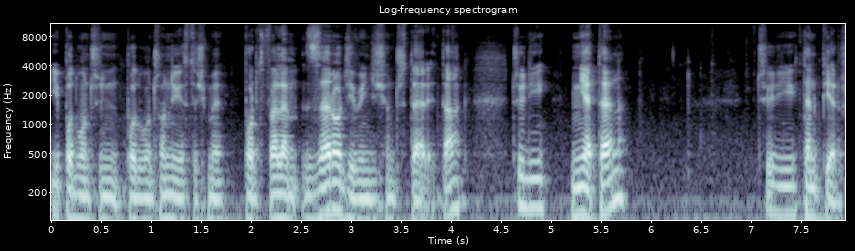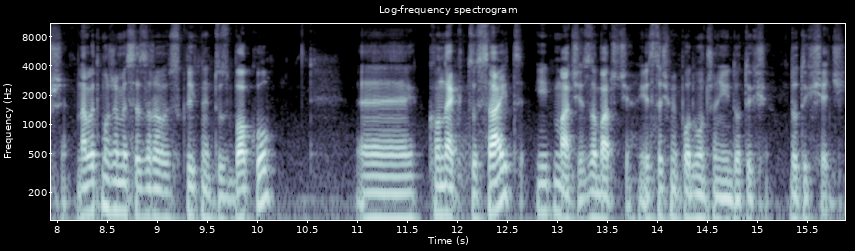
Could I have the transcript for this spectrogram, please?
i podłączony, podłączony jesteśmy portfelem 0.94, tak? Czyli nie ten, czyli ten pierwszy. Nawet możemy sobie skliknąć tu z boku, e, connect to site i macie, zobaczcie, jesteśmy podłączeni do tych, do tych sieci.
